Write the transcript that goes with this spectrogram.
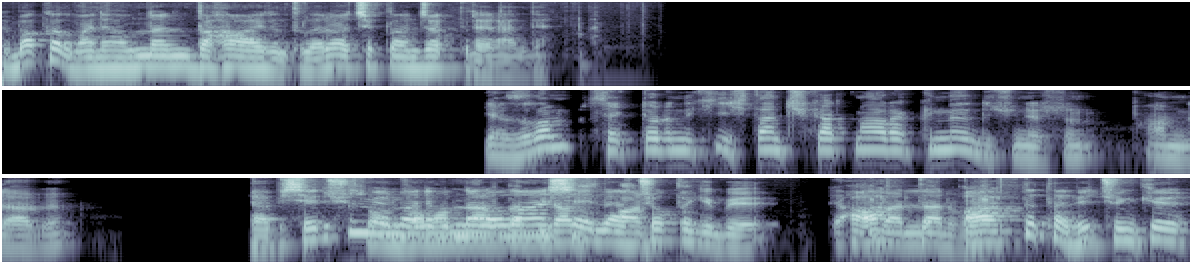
E, bakalım hani onların daha ayrıntıları açıklanacaktır herhalde. Yazılım sektöründeki işten çıkartmalar hakkında ne düşünüyorsun Hamdi abi? Ya bir şey Son düşünmüyorum. Hani bunlar olan biraz şeyler arttı çok gibi arttı, haberler var. arttı tabii çünkü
